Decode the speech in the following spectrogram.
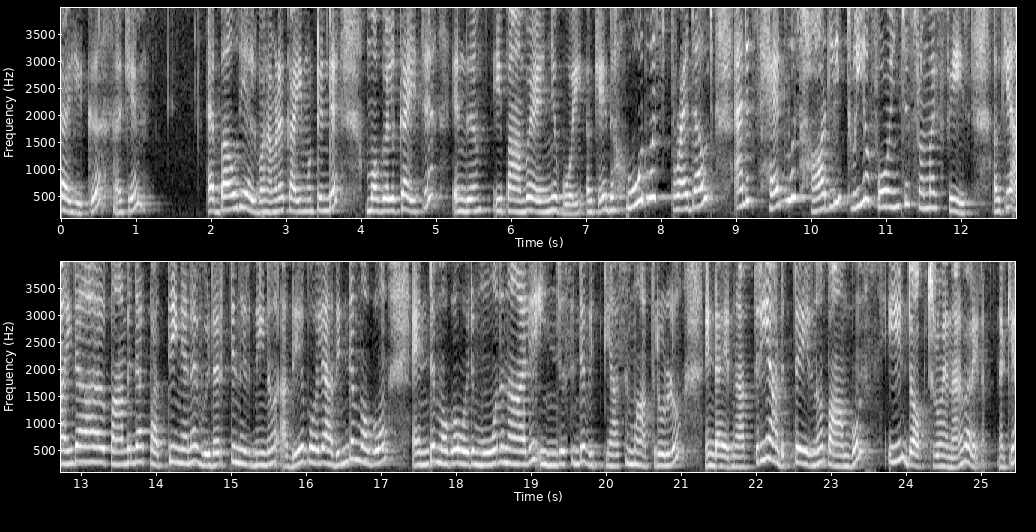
കൈക്ക് ഓക്കെ എബവ് ദി എൽബോ നമ്മുടെ കൈമുട്ടിന്റെ മുകൾക്കായിട്ട് എന്ത്? ഈ പാമ്പ് എഴിഞ്ഞു പോയി. Okay the hood was spread out and its head was hardly three or four inches from my face okay അതിന്റെ ആ പാമ്പിന്റെ ആ പത്തി ഇങ്ങനെ വിടർത്തി നിർന്നിരുന്നു അതേപോലെ അതിന്റെ മുഖവും എന്റെ മുഖവും ഒരു മൂന്ന് നാല് ഇഞ്ചസിന്റെ വ്യത്യാസം മാത്രമേ ഉള്ളൂ. ഉണ്ടായിരുന്നു. അത്രയും അടുത്തായിരുന്നു പാമ്പും ഈ ഡോക്ടറും എന്നാണ് പറയുന്നത്. Okay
